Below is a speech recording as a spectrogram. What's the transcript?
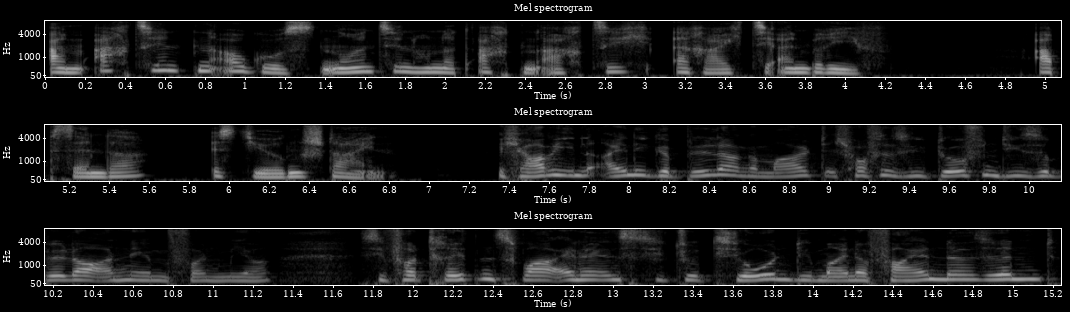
Am 18. August 1988 erreicht sie einen Brief. Absender ist Jürgen Stein. Ich habe Ihnen einige Bilder gemalt. Ich hoffe, Sie dürfen diese Bilder annehmen von mir. Sie vertreten zwar eine Institution, die meine Feinde sind,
